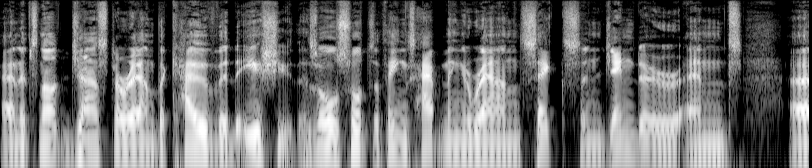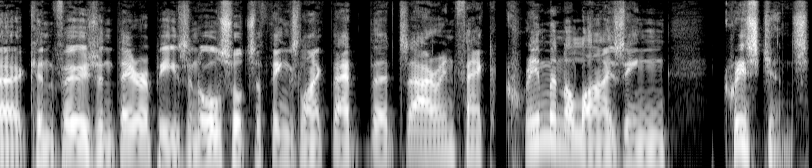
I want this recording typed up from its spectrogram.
And it's not just around the COVID issue. There's all sorts of things happening around sex and gender and uh, conversion therapies and all sorts of things like that that are, in fact, criminalising Christians.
